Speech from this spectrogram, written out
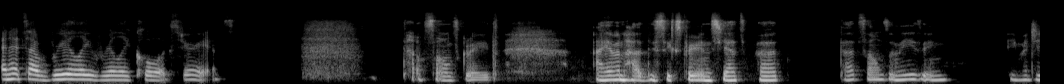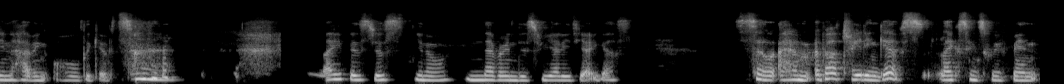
And it's a really, really cool experience. That sounds great. I haven't had this experience yet, but that sounds amazing. Imagine having all the gifts. Life is just you know never in this reality i guess. So um, about trading gifts like since we've been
